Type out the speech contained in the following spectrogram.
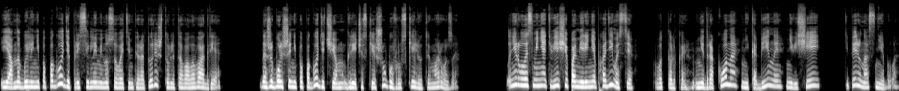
явно были не по погоде при сильной минусовой температуре, что лютовала в Агрии. Даже больше не по погоде, чем греческие шубы в русские лютые морозы. Планировалось менять вещи по мере необходимости. Вот только ни дракона, ни кабины, ни вещей теперь у нас не было.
